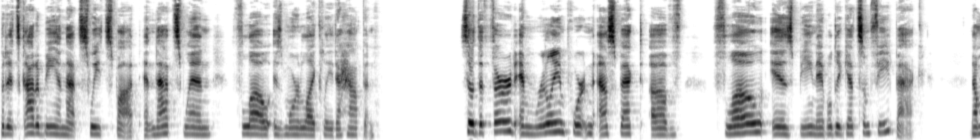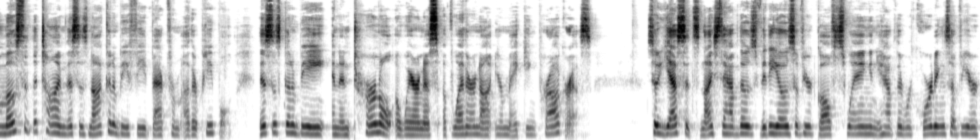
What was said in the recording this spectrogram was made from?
but it's got to be in that sweet spot. And that's when flow is more likely to happen. So the third and really important aspect of flow is being able to get some feedback. Now, most of the time, this is not going to be feedback from other people. This is going to be an internal awareness of whether or not you're making progress. So yes, it's nice to have those videos of your golf swing and you have the recordings of your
